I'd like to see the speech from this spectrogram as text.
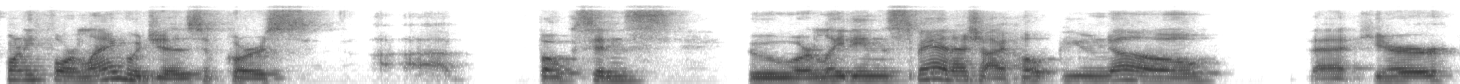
24 languages, of course, uh, folks in, who are leading in Spanish, I hope you know that here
